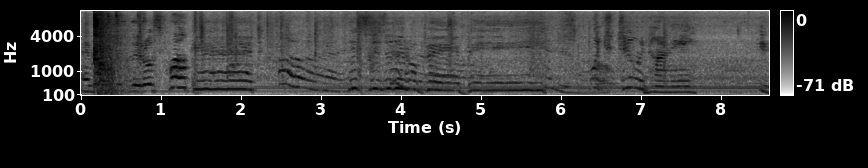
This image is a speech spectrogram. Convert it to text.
And this is little Sprocket. Hi. This is a little baby. What you doing, honey? You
